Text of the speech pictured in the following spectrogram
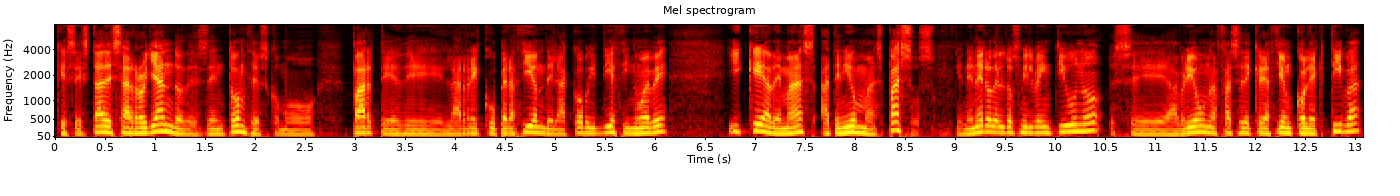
que se está desarrollando desde entonces como parte de la recuperación de la COVID-19 y que además ha tenido más pasos. En enero del 2021 se abrió una fase de creación colectiva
